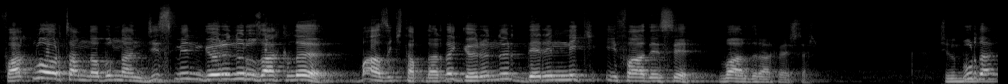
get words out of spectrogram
Farklı ortamda bulunan cismin görünür uzaklığı bazı kitaplarda görünür derinlik ifadesi vardır arkadaşlar. Şimdi burada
